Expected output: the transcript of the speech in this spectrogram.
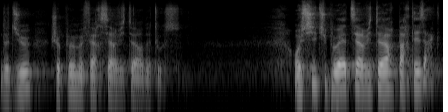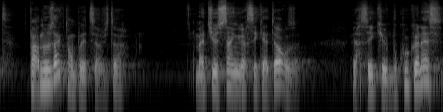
de Dieu, je peux me faire serviteur de tous. Aussi, tu peux être serviteur par tes actes. Par nos actes, on peut être serviteur. Matthieu 5, verset 14, verset que beaucoup connaissent.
